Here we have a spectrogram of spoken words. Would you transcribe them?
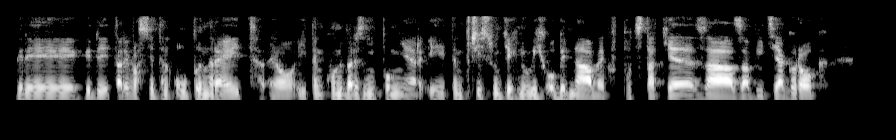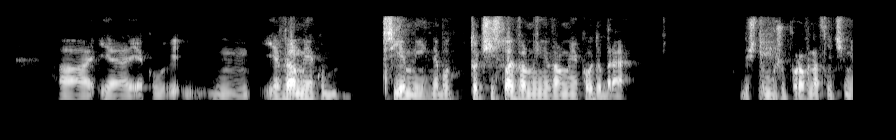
kdy, kdy tady vlastně ten open rate, jo, i ten konverzní poměr, i ten přísun těch nových objednávek v podstatě za, za víc jak rok je, jako, je velmi jako příjemný, nebo to číslo je velmi, velmi jako dobré když to můžu porovnat s něčím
